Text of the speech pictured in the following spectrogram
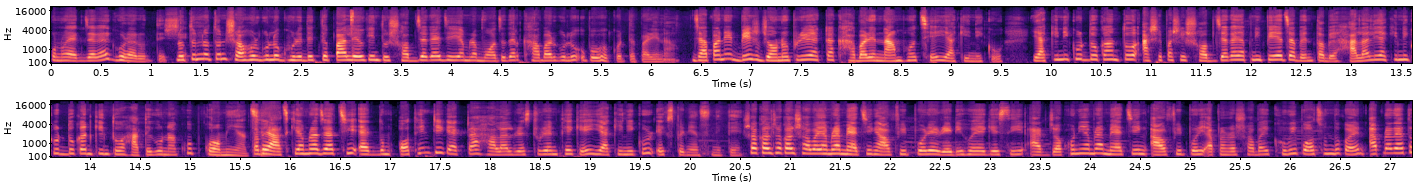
কোনো এক জায়গায় ঘোরার উদ্দেশ্যে। নতুন নতুন শহরগুলো ঘুরে দেখতে পারলেও কিন্তু সব জায়গায় যেয়ে আমরা মজাদার খাবারগুলো উপভোগ করতে পারি না। জাপানের বেশ জনপ্রিয় একটা খাবারের নাম হচ্ছে ইয়াকিনিকু। ইয়াকিনিকুর দোকান তো আশেপাশে সব জায়গায় আপনি পেয়ে যাবেন, তবে হালাল ইয়াকিনিকুর দোকান কিন্তু হাতে গোনা খুব কমই আছে। তবে আজকে আমরা যাচ্ছি একদম অথেন্টিক একটা হালাল রেস্টুরেন্ট থেকে ইয়াকিনিকুর এক্সপিরিয়েন্স নিতে। সকাল সকাল সবাই আমরা ম্যাচিং আউটফিট পরে রেডি হয়ে গেছি আর যখনই আমরা ম্যাচিং আউটফিট পরি আপনারা সবাই খুবই পছন্দ করেন। আপনারা এত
